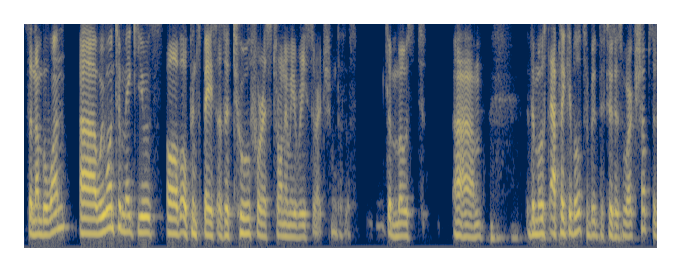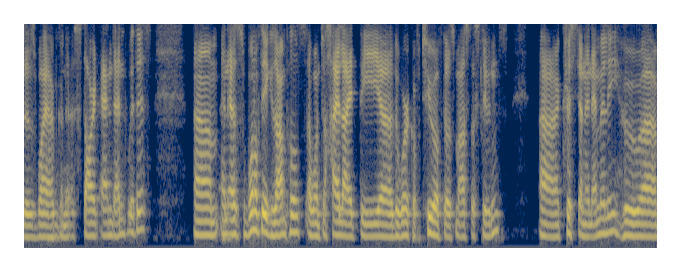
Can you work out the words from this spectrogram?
So number one, uh, we want to make use of open space as a tool for astronomy research. This is the most um, the most applicable to, to this workshop. So this is why I'm going to start and end with this. Um, and as one of the examples, I want to highlight the uh, the work of two of those master students, uh, Christian and Emily, who uh,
